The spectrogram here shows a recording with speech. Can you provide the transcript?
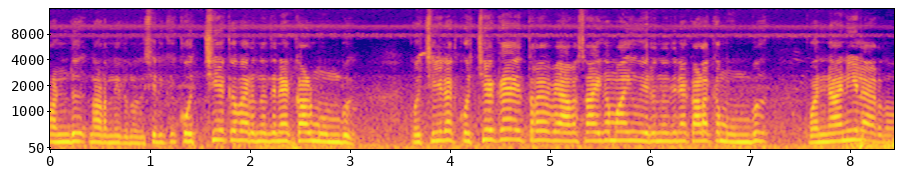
പണ്ട് നടന്നിരുന്നത്. ശരിക്കും കൊച്ചിയൊക്കെ വരുന്നതിനേക്കാൾ മുമ്പ് കൊച്ചിയിലെ കൊച്ചിയൊക്കെ ഇത്ര വ്യാവസായികമായി ഉയരുന്നതിനേക്കാളൊക്കെ മുമ്പ് പൊന്നാനിയിലായിരുന്നു?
